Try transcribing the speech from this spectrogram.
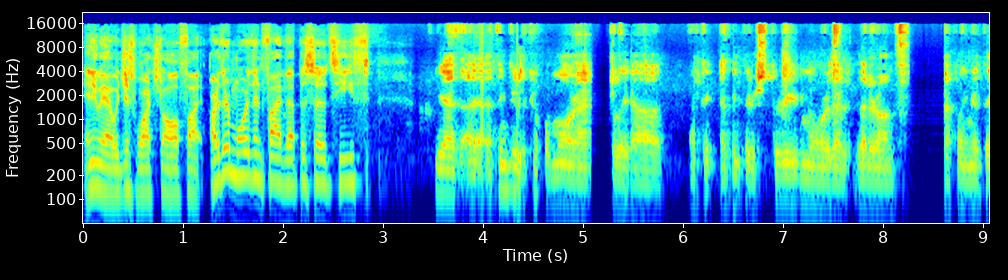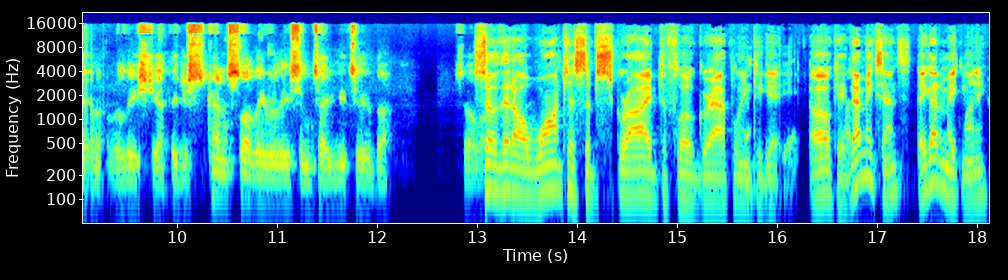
anyway i would just watched all five are there more than five episodes heath yeah, I, I think there's a couple more actually. Uh, I think, I think there's three more that, that are on grappling that they haven't released yet. They just kind of slowly release them to YouTube. Uh, so, uh, so that i'll want to subscribe to FloGrappling to get okay that makes sense they got to make money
